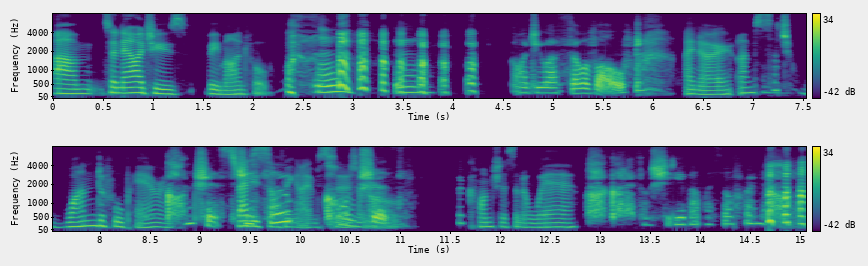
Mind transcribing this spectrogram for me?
Um, so now I choose be mindful. Mm, mm. God, you are so evolved. I know. I'm such a wonderful parent. Conscious. That She's is so something I am certain of. So conscious and aware. Oh, God, I feel shitty about myself right now.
